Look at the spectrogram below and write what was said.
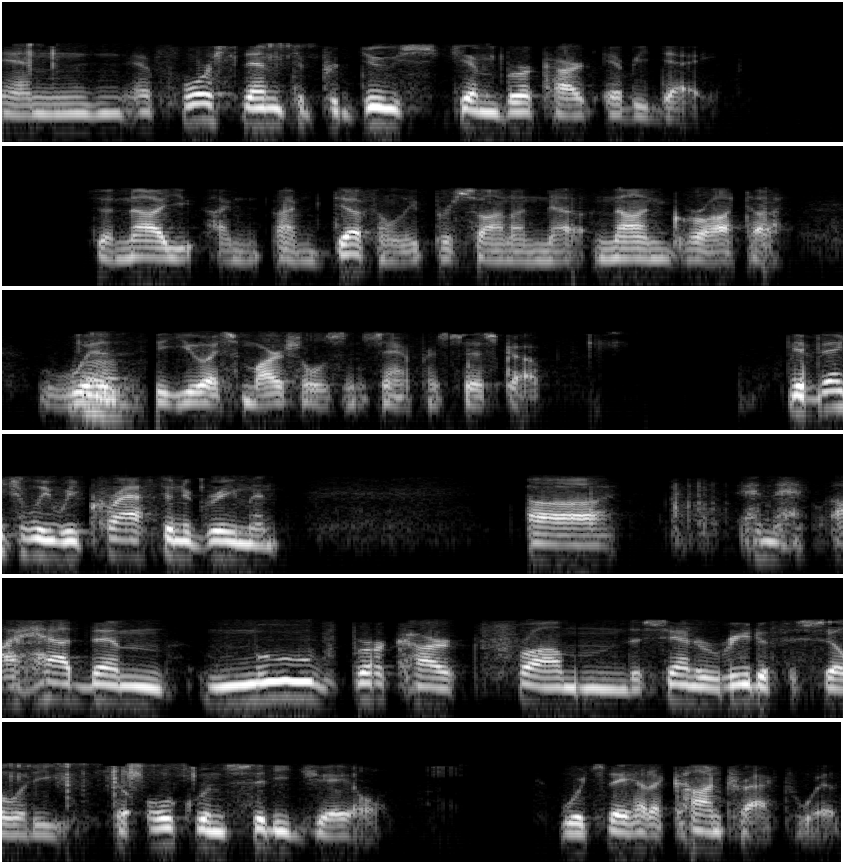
and force them to produce Jim Burkhart every day. So now you, I'm I'm definitely persona non grata with hmm. the U.S. Marshals in San Francisco. Eventually, we craft an agreement, uh, and I had them move Burkhart from the Santa Rita facility to Oakland City Jail, which they had a contract with.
